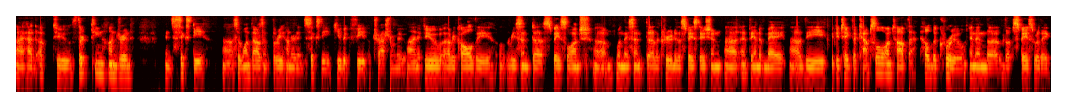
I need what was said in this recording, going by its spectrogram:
I had up to 1,360 uh, so 1,360 cubic feet of trash removed. Uh, and if you uh, recall the recent uh, space launch, um, when they sent uh, the crew to the space station uh, at the end of May, the if you take the capsule on top that held the crew, and then the the space where they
